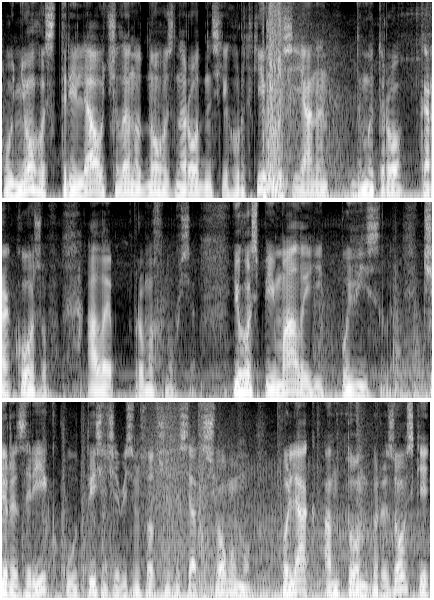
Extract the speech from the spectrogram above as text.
у нього стріляв член одного з народницьких гуртків росіянин Дмитро Каракозов, але промахнувся. Його спіймали і повісили. Через рік, у 1867-му, поляк Антон Березовський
